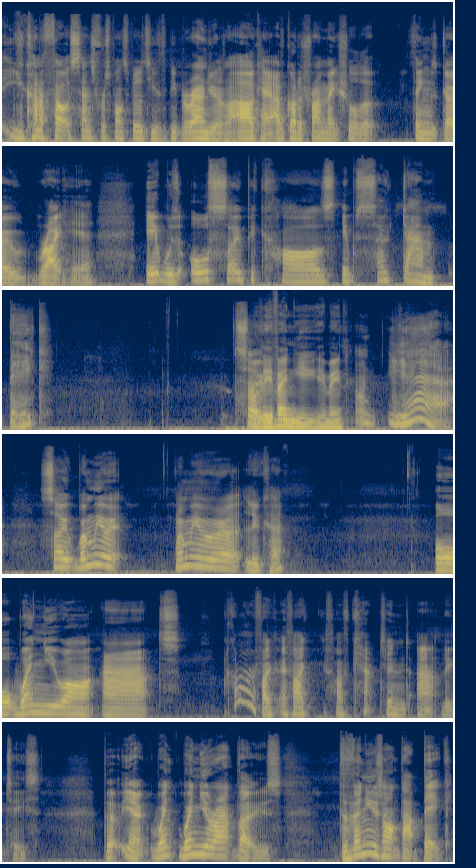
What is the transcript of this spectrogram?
you kind of felt a sense of responsibility for the people around you. And like, oh, okay, I've got to try and make sure that things go right here. It was also because it was so damn big. So, or the venue, you mean? um, yeah. So when we were when we were at Luca, or when you are at, I can't remember if I if I if I've captained at Lutis, but you know when when you're at those, the venues aren't that big,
